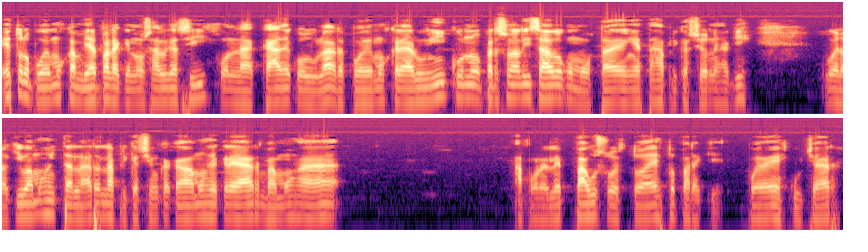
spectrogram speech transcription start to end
esto lo podemos cambiar para que no salga así con la K de codular. Podemos crear un icono personalizado como está en estas aplicaciones aquí. Bueno, aquí vamos a instalar la aplicación que acabamos de crear. Vamos a, a ponerle pausa a esto para que puedan escuchar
